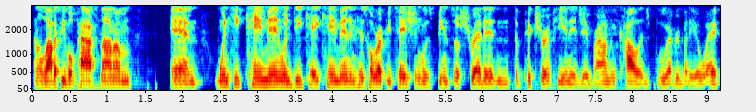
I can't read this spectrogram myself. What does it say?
and a lot of people passed on him. And when he came in, when DK came in, and his whole reputation was being so shredded, and the picture of he and AJ Brown in college blew everybody away.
